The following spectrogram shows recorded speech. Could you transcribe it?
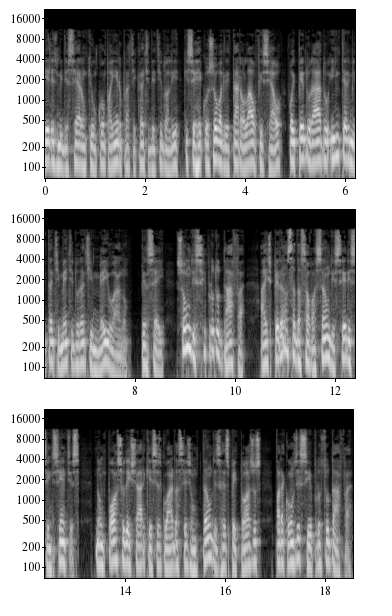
Eles me disseram que um companheiro praticante detido ali, que se recusou a gritar olá oficial, foi pendurado intermitentemente durante meio ano. Pensei, sou um discípulo do Dafa, a esperança da salvação de seres sencientes. Não posso deixar que esses guardas sejam tão desrespeitosos para com os discípulos do Dafa.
